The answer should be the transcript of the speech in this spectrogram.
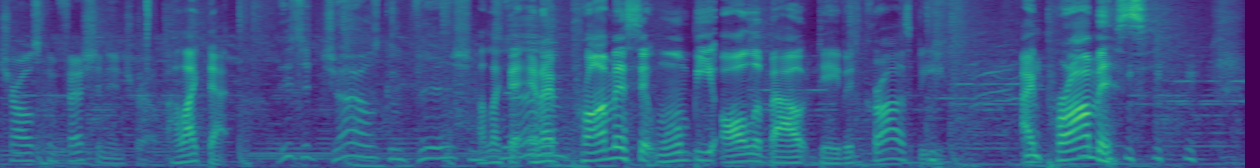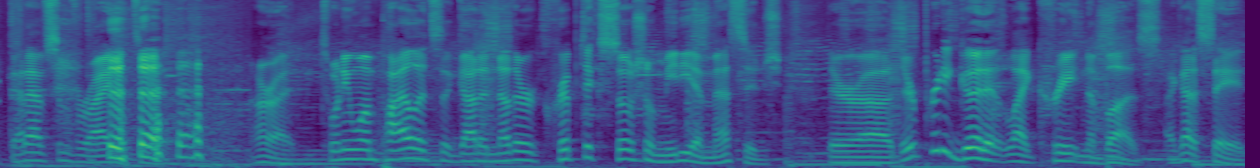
Charles confession intro. I like that. It's a Charles confession. I like that, and I promise it won't be all about David Crosby. I promise. Gotta have some variety to it. All right, 21 Pilots that got another cryptic social media message. They're uh, they're pretty good at like creating a buzz. I gotta say.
